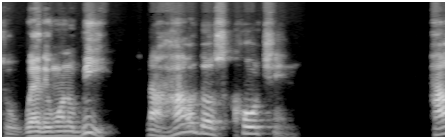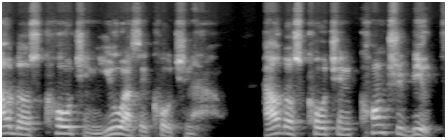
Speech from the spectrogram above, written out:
to where they want to be. Now, how does coaching, how does coaching, you as a coach now, how does coaching contribute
